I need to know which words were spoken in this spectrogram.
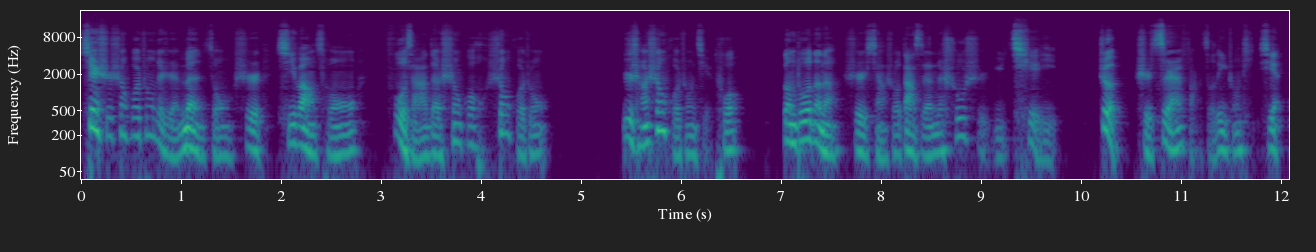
现实生活中的人们总是希望从复杂的生活生活中、日常生活中解脱，更多的呢是享受大自然的舒适与惬意，这是自然法则的一种体现。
